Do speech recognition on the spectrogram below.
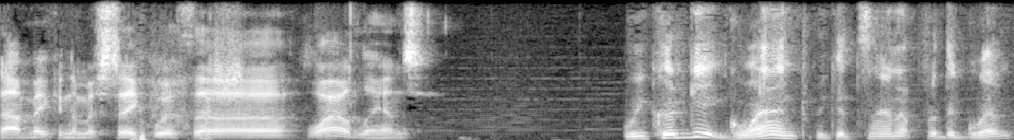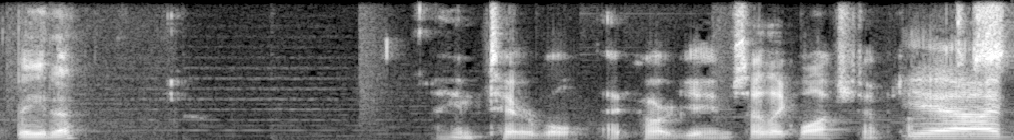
Not making the mistake with uh Wildlands. We could get Gwent. We could sign up for the Gwent beta. I am terrible at card games. I like watching them. but I'm Yeah, just-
